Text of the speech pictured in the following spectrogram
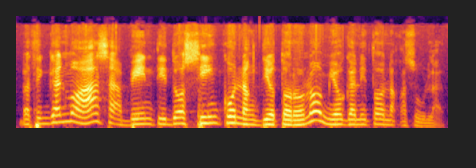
Batinggan mo ha, sa 22.5 ng Deuteronomio, ganito nakasulat.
